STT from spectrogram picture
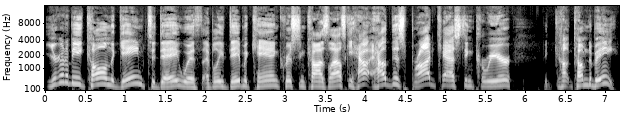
you're going to be calling the game today with, I believe, Dave McCann, Kristen Kozlowski. How how'd this broadcasting career come to be?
